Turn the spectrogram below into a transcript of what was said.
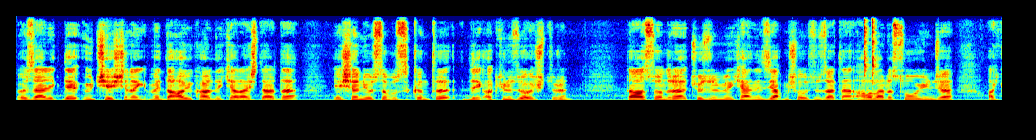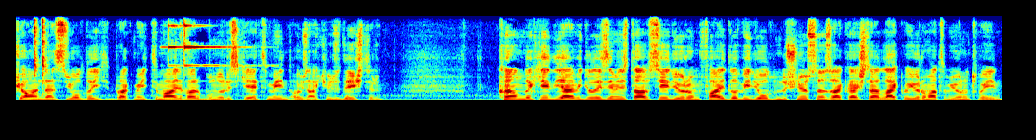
özellikle 3 yaşına ve daha yukarıdaki araçlarda yaşanıyorsa bu sıkıntı direkt akünüzü ölçtürün. Daha sonra çözümü kendiniz yapmış olursunuz. Zaten havalarda soğuyunca akü aniden sizi yolda bırakma ihtimali var. Bunu riske etmeyin. O yüzden akünüzü değiştirin. Kanalımdaki diğer videoları izlemenizi tavsiye ediyorum. Faydalı video olduğunu düşünüyorsanız arkadaşlar like ve yorum atmayı unutmayın.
